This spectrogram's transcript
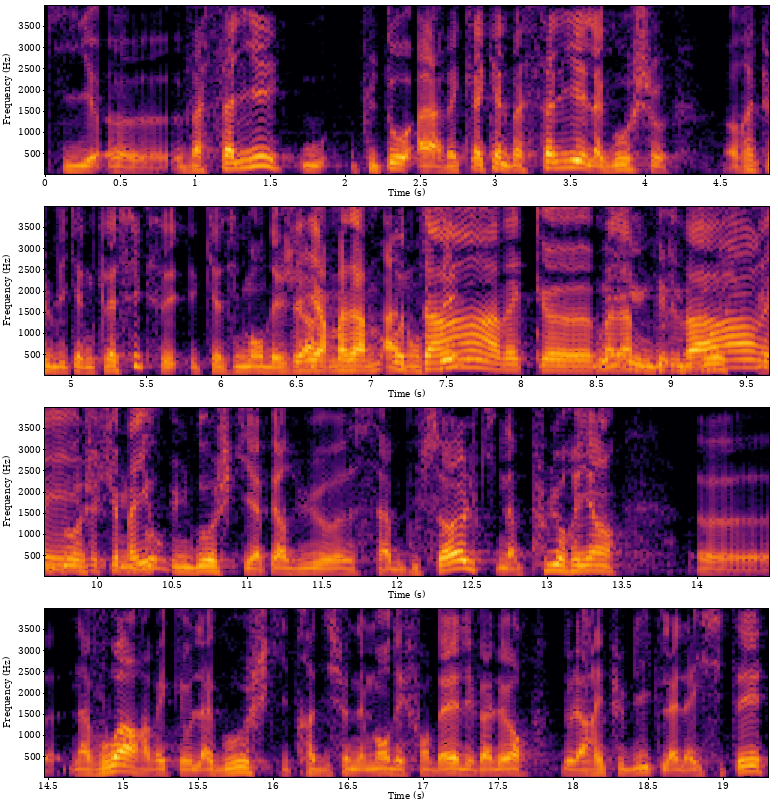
qui euh, va s'allier, ou plutôt avec laquelle va s'allier la gauche républicaine classique, c'est quasiment déjà. C'est-à-dire Mme Autain avec euh, Mme Boulevard et M. Bayou Une gauche qui a perdu euh, sa boussole, qui n'a plus rien euh, à voir avec la gauche qui traditionnellement défendait les valeurs de la République, la laïcité.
